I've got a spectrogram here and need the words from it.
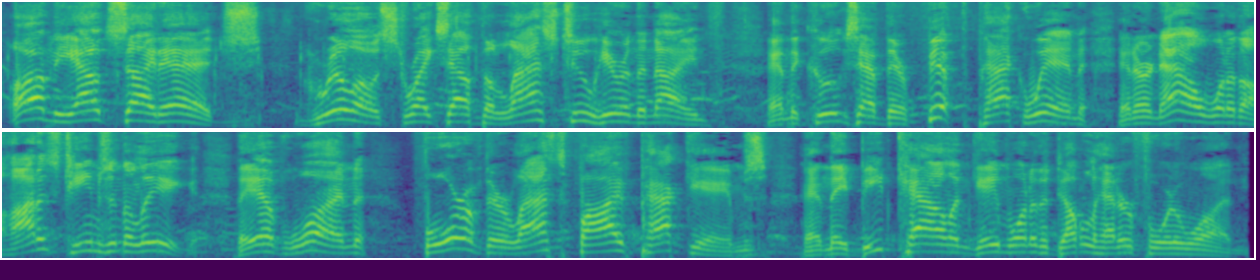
On the outside edge, Grillo strikes out the last two here in the ninth, and the Cougs have their fifth Pac win and are now one of the hottest teams in the league. They have won four of their last five Pac games, and they beat Cal in game one of the doubleheader 4 to 1.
